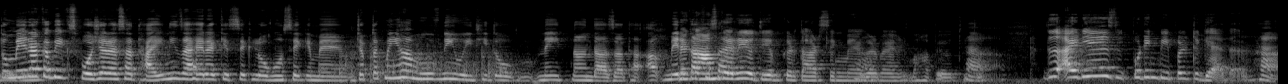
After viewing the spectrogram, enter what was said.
تو میرا کبھی ایکسپوجر ایسا تھا ہی نہیں ظاہر ہے کہ سکھ لوگوں سے کہ میں جب تک میں یہاں موو نہیں ہوئی تھی تو نہیں اتنا اندازہ تھا۔ اب میرے کام کر رہی ہوتی اب کرتار سنگھ میں اگر میں وہاں پہ ہوتی the idea is putting people together ہاں۔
